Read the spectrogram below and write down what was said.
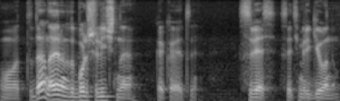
Вот. Да, наверное, это больше личная какая-то связь с этим регионом.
